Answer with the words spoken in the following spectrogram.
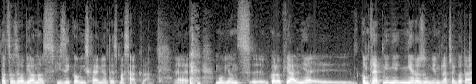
to, co zrobiono z fizyką i z chemią, to jest masakra. E, Mówiąc y, kolokwialnie, y, kompletnie nie, nie rozumiem, dlaczego ta,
